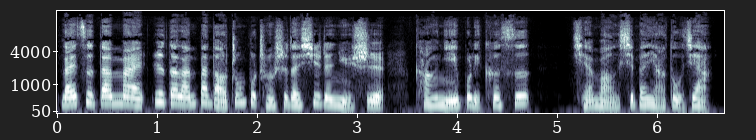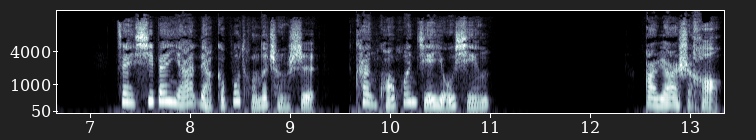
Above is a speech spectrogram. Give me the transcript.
来自丹麦日德兰半岛中部城市的西人女士康尼布里克斯前往西班牙度假，在西班牙两个不同的城市看狂欢节游行。二月二十号，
